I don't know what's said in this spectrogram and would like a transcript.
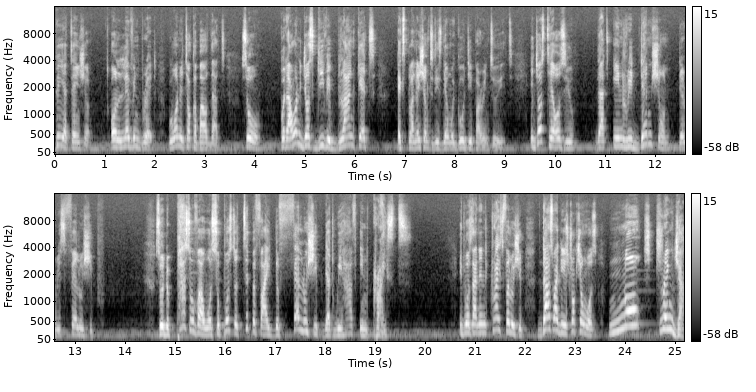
Pay attention. Unleavened bread. We want to talk about that. So, but I want to just give a blanket explanation to this, then we go deeper into it. It just tells you that in redemption there is fellowship. So the Passover was supposed to typify the fellowship that we have in Christ. It was an in Christ fellowship. That's why the instruction was no stranger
